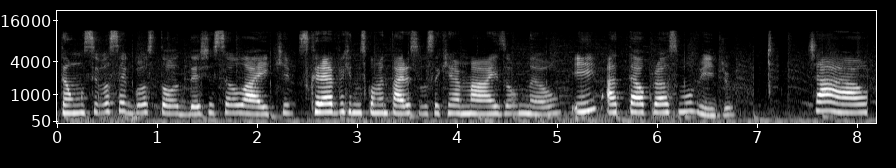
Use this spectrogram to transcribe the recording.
Então, se você gostou, deixa seu like, escreve aqui nos comentários se você quer mais ou não. E até o próximo vídeo. Tchau!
